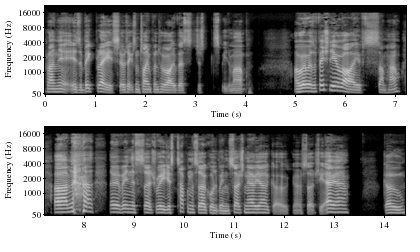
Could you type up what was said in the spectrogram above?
planet is a big place. so It will take some time for them to arrive. Let's just speed them up. Our has officially arrived somehow. Um, they're in the search radius. Tap on the circle to be in the searching area. Go, go search the area. Go.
